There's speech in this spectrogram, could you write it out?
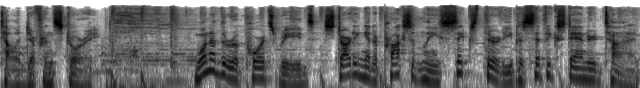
tell a different story. One of the reports reads, starting at approximately 6:30 Pacific Standard Time,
